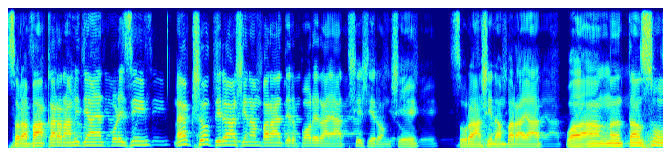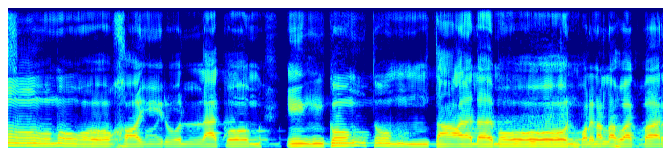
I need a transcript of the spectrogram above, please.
সরা বাকারার আমি যে আয়াত পড়েছি একশো তিরাশি নাম্বার আয়াতের পরের আয়াত শেষের অংশে চৌরাশি নাম্বার আয়াত ওয়াং কুনতুম তা'লামুন বলেন আল্লাহু আকবার।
